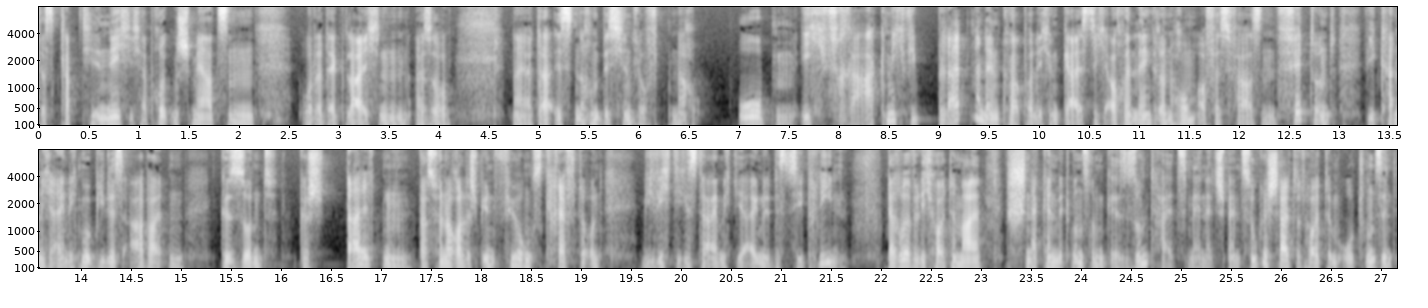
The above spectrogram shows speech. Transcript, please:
das klappt hier nicht, ich habe Rückenschmerzen oder dergleichen. Also, naja, da ist noch ein bisschen Luft nach oben. Ich frage mich, wie bleibt man denn körperlich und geistig auch in längeren Homeoffice-Phasen fit und wie kann ich eigentlich mobiles Arbeiten gesund gestalten? Was für eine Rolle spielen Führungskräfte und wie wichtig ist da eigentlich die eigene Disziplin? Darüber will ich heute mal schnacken mit unserem Gesundheitsmanagement. Zugeschaltet heute im O-Ton sind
